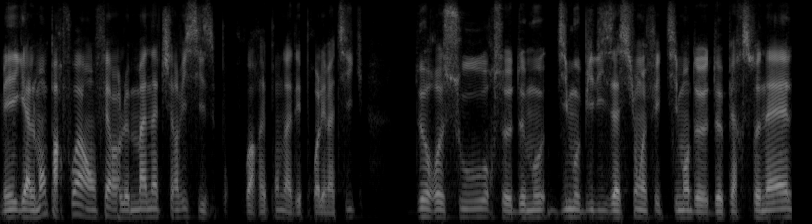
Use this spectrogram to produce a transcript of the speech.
mais également parfois à en faire le managed services pour pouvoir répondre à des problématiques de ressources, d'immobilisation effectivement de, de personnel,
